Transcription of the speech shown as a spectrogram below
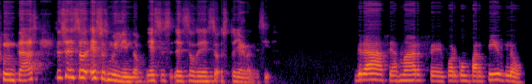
juntas. Entonces eso, eso es muy lindo y eso, eso de eso estoy agradecida. Gracias, Marce, por compartirlo.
